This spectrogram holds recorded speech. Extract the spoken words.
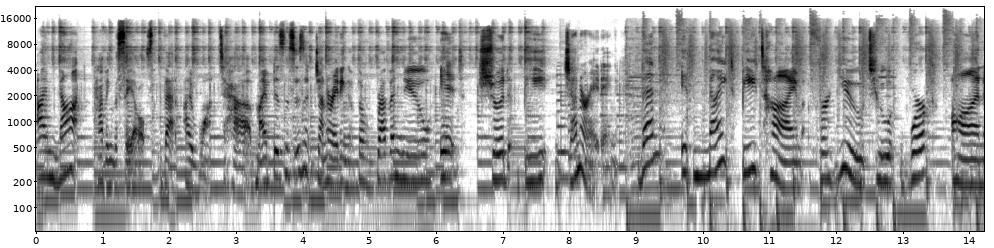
I'm not having the sales that I want to have. My business isn't generating the revenue it should be generating. Then it might be time for you to work on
